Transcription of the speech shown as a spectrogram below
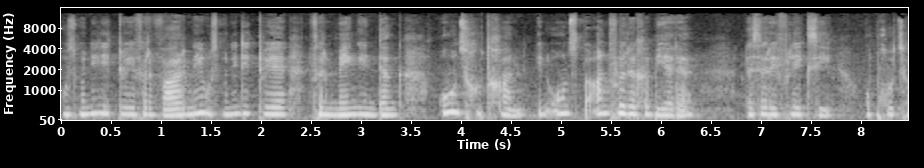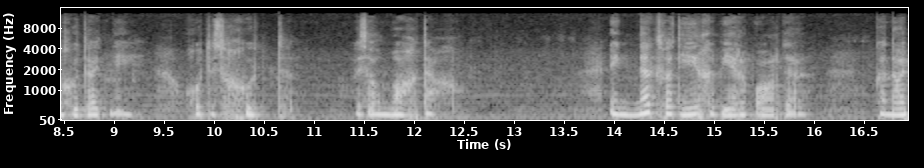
Ons moet nie die twee verwar nie. Ons moet nie die twee vermeng en dink ons goed gaan en ons beantwoorde gebede is 'n refleksie op God se goedheid nie. God is goed. Hy is almagtig. En niks wat hier gebeur op aarde kan daai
